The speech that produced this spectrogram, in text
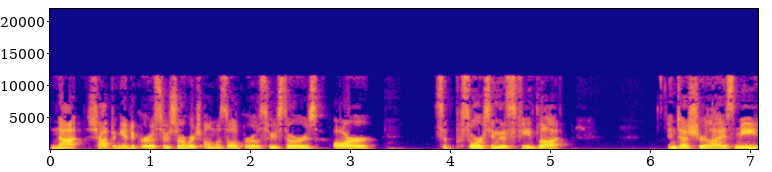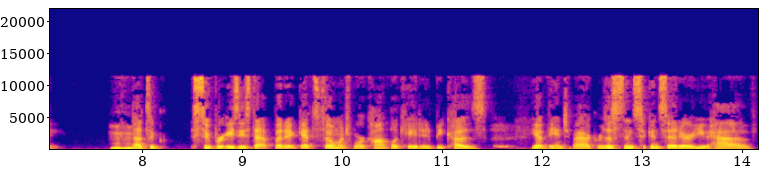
not shopping at a grocery store, which almost all grocery stores are sourcing this feedlot industrialized meat. Mm-hmm. That's a super easy step, but it gets so much more complicated because you have the antibiotic resistance to consider. You have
